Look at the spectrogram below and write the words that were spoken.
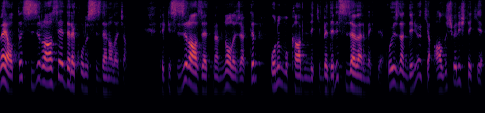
Veyahut da sizi razı ederek onu sizden alacağım. Peki sizi razı etmem ne olacaktır? Onun mukabilindeki bedeli size vermekte. O yüzden deniyor ki alışverişteki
